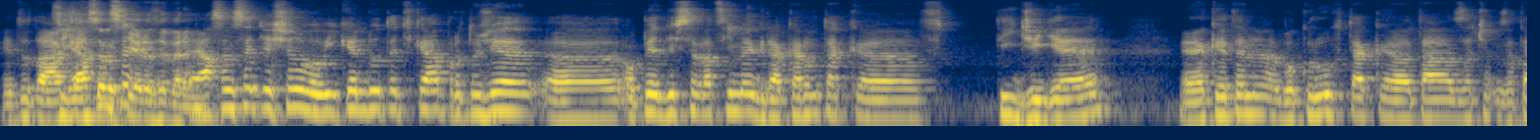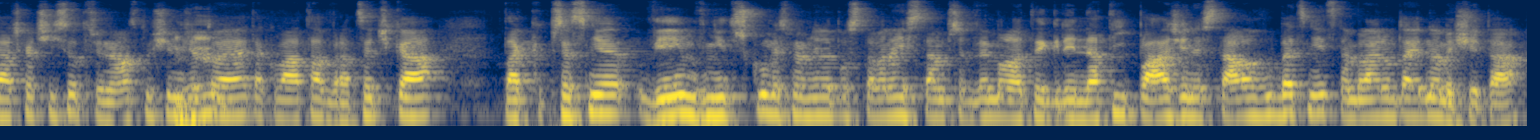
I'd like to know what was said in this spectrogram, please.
Je to tak. Já se jsem, se, rozebereme. já jsem se těšil o víkendu teďka, protože uh, opět, když se vracíme k Dakaru, tak uh, v té Jidě, jak je ten okruh, tak uh, ta zač- zatáčka číslo 13, tuším, mm-hmm. že to je, taková ta vracečka, tak přesně v jejím vnitřku my jsme měli postavený stan před dvěma lety, kdy na té pláži nestálo vůbec nic, tam byla jenom ta jedna myšita,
